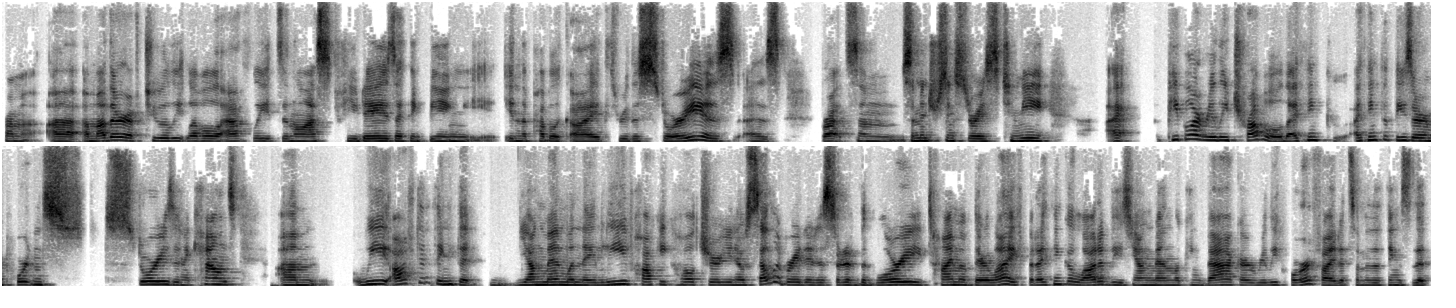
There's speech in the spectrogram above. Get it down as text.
from a, a, mother of two elite level athletes in the last few days. I think being in the public eye through this story has has brought some some interesting stories to me. I, people are really troubled. I think I think that these are important s- stories and accounts. Um, we often think that young men when they leave hockey culture you know celebrate it as sort of the glory time of their life. But i think a lot of these young men looking back are really horrified at some of the things that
